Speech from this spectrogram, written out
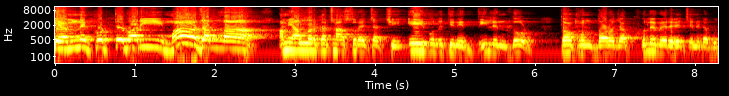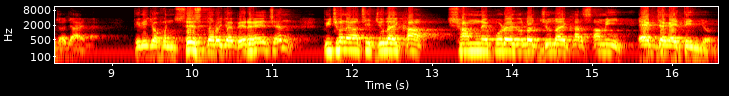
কেমনে করতে পারি? মা আল্লাহ আমি আল্লাহর কাছে আশ্রয় চাচ্ছি। এই বলে তিনি দিলেন দৌড়। তখন দরজা খুলে বের হয়েছেন, এটা বোঝা যায় না। তিনি যখন শেষ দরজায় বের হয়েছেন, পিছনে আছে জুলাইখা, সামনে পড়ে গেল জুলাইখার স্বামী, এক জায়গায় তিনজন।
